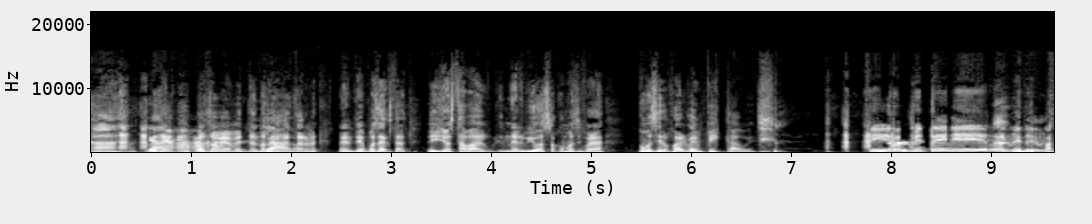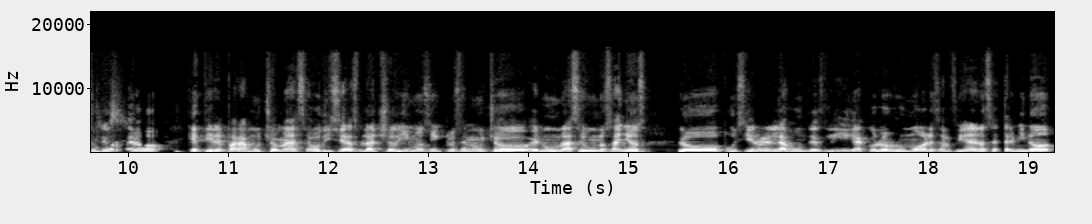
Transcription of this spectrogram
Ah, claro. Pues obviamente no Claro. quería estar en tiempos extras. Y yo estaba nervioso como si fuera, como si lo fuera el Benfica, güey. Sí, realmente, realmente es un patrias. portero que tiene para mucho más. Odiseas Blachodimos, incluso en mucho, en un, hace unos años lo pusieron en la Bundesliga con los rumores, al final no se terminó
